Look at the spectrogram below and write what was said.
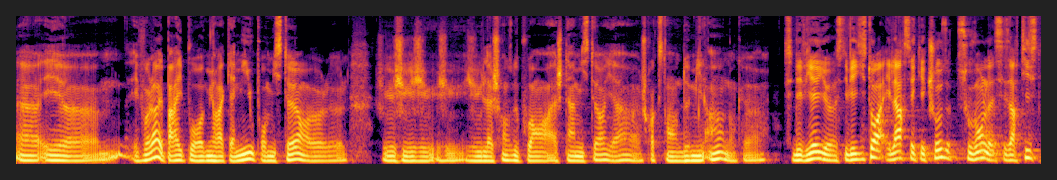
Euh, et, euh, et voilà, et pareil pour Murakami ou pour Mister. euh, j'ai- eu la chance de pouvoir acheter un Mister il y a, euh, je crois que c'était en 2001. Donc, euh, c'est des vieilles, euh, c'est des vieilles histoires. Et l'art, c'est quelque chose. Souvent, là, ces artistes,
